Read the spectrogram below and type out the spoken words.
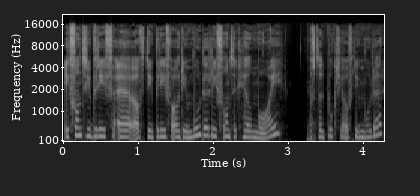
Ik vond die brief, eh, of die brief over die moeder, die vond ik heel mooi. Of dat boekje over die moeder.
